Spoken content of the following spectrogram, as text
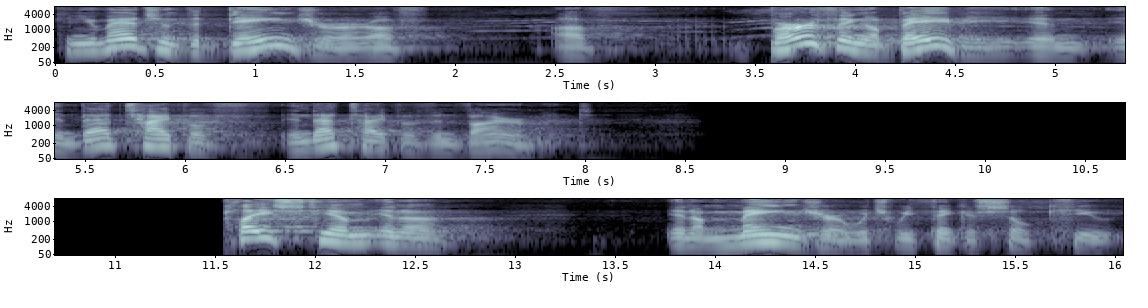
Can you imagine the danger of, of birthing a baby in, in, that type of, in that type of environment? Placed him in a in a manger, which we think is so cute.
